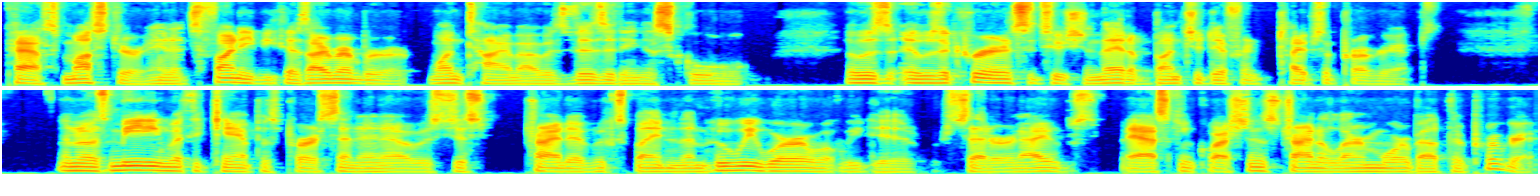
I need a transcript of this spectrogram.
pass muster. And it's funny because I remember one time I was visiting a school. It was it was a career institution. They had a bunch of different types of programs and I was meeting with a campus person and I was just trying to explain to them who we were, what we did, et cetera. And I was asking questions, trying to learn more about their program.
